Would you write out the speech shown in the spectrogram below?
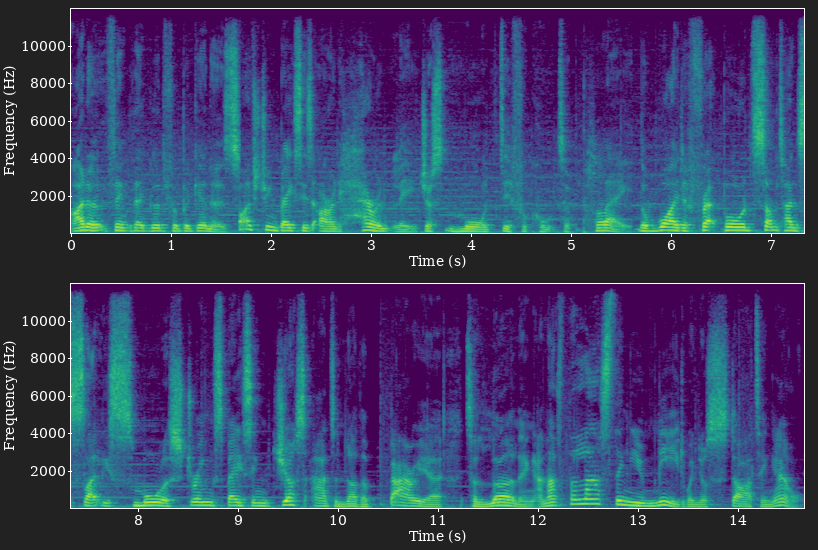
I don't think they're good for beginners. 5 string basses are inherently just more difficult to play. The wider fretboard, sometimes slightly smaller string spacing just adds another barrier to learning and that's the last thing you need when you're starting out.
